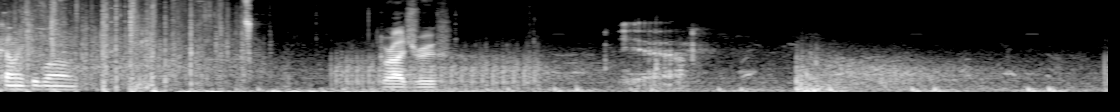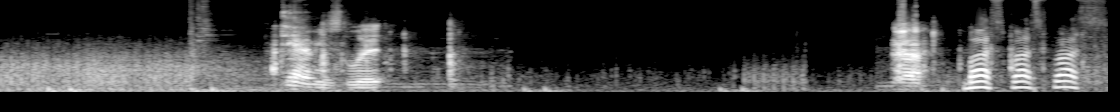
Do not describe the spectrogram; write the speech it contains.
Coming to bomb. Garage roof. Yeah. Damn, he's lit. Bus, bus, bus.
